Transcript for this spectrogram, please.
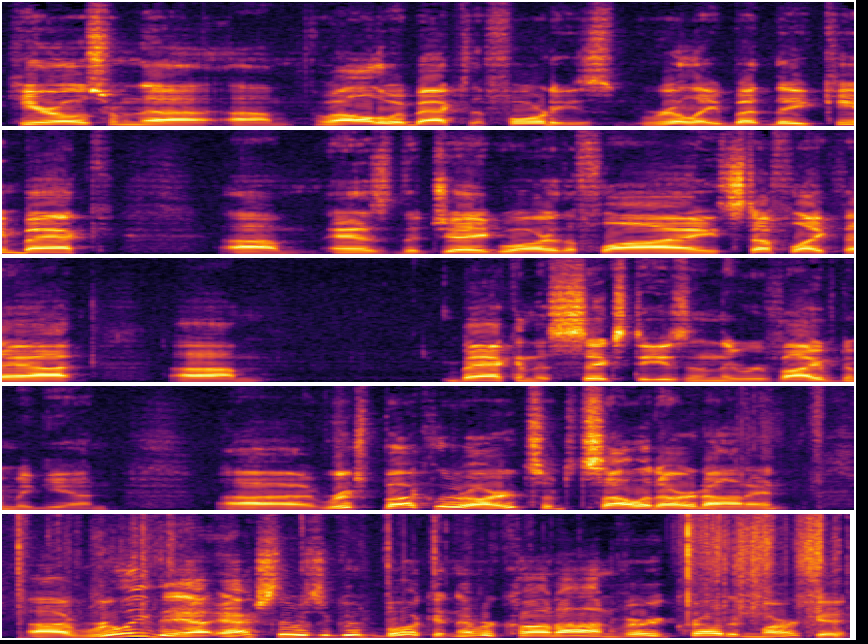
heroes from the, um, well, all the way back to the 40s, really, but they came back um, as the Jaguar, the Fly, stuff like that, um, back in the 60s, and they revived them again. Uh, Rich Buckler art, so solid art on it. Uh, really, the, actually, was a good book. It never caught on. Very crowded market.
